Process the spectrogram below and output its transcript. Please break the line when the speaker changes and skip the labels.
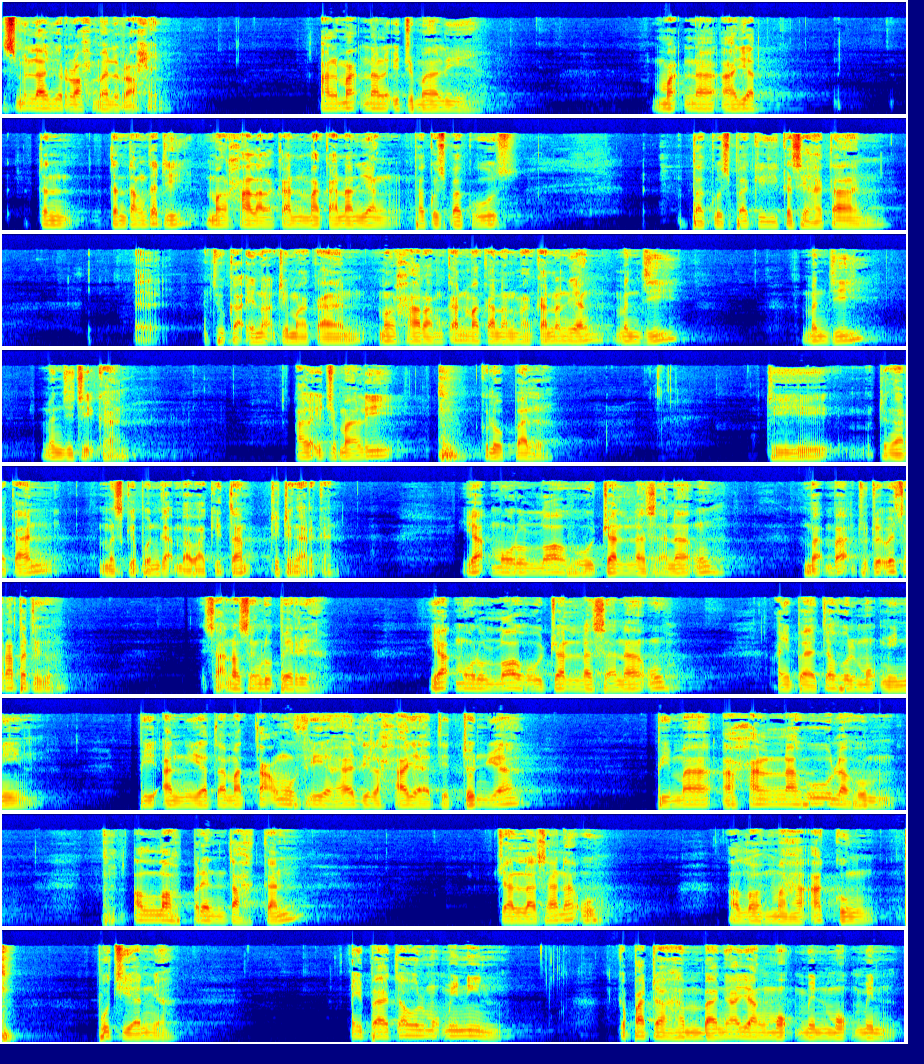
Bismillahirrahmanirrahim. Al-makna al-ijmali. Makna ayat ten tentang tadi menghalalkan makanan yang bagus-bagus, bagus bagi kesehatan, juga enak dimakan, mengharamkan makanan-makanan yang menji, menji, menjijikkan. Al-Ijmali global. Didengarkan meskipun enggak bawa kitab, didengarkan. Ya'murullahu jalla sana'u. Mbak-mbak duduk wis rapat itu. Sakno sing luber ya. Ya'murullahu jalla sana'u ibadahul mu'minin bi an yatamatta'u fi hadhil hayati dunya bima ahallahu lahum. Allah perintahkan jalla sana'u Allah maha agung pujiannya. Ibadahul mukminin kepada hambanya yang mukmin mukmin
